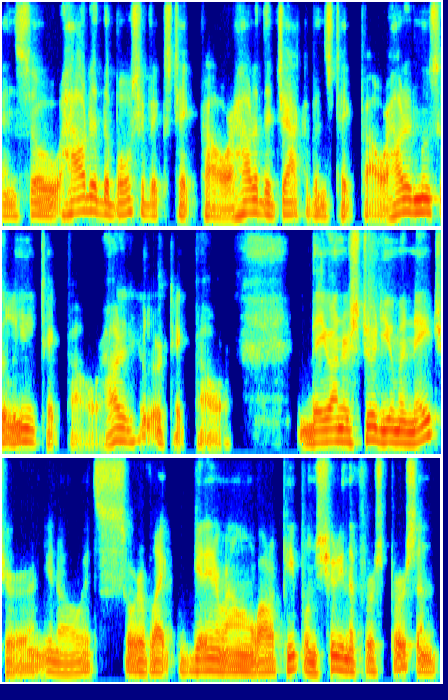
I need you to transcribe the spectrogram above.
And so, how did the Bolsheviks take power? How did the Jacobins take power? How did Mussolini take power? How did Hitler take power? They understood human nature. And, you know, it's sort of like getting around a lot of people and shooting the first person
